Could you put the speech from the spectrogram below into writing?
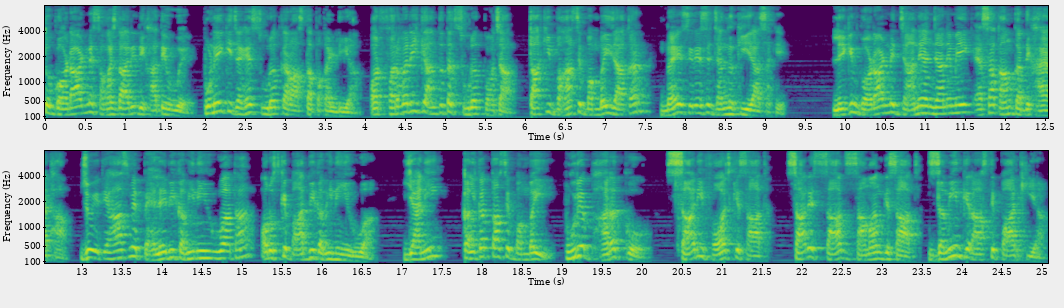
तो गौडार्ड ने समझदारी दिखाते हुए पुणे की जगह सूरत का रास्ता पकड़ लिया और फरवरी के अंत तक सूरत पहुँचा ताकि वहाँ से बंबई जाकर नए सिरे से जंग की जा सके। लेकिन गौडार्ड ने जाने अनजाने में एक ऐसा काम कर दिखाया था, जो इतिहास में पहले भी कभी नहीं हुआ था और उसके बाद भी कभी नहीं हुआ। यानी कलकत्ता से बंबई पूरे भारत को सारी फौज के साथ, सारे साज सामान के साथ ज़मीन के रास्ते पार किया।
